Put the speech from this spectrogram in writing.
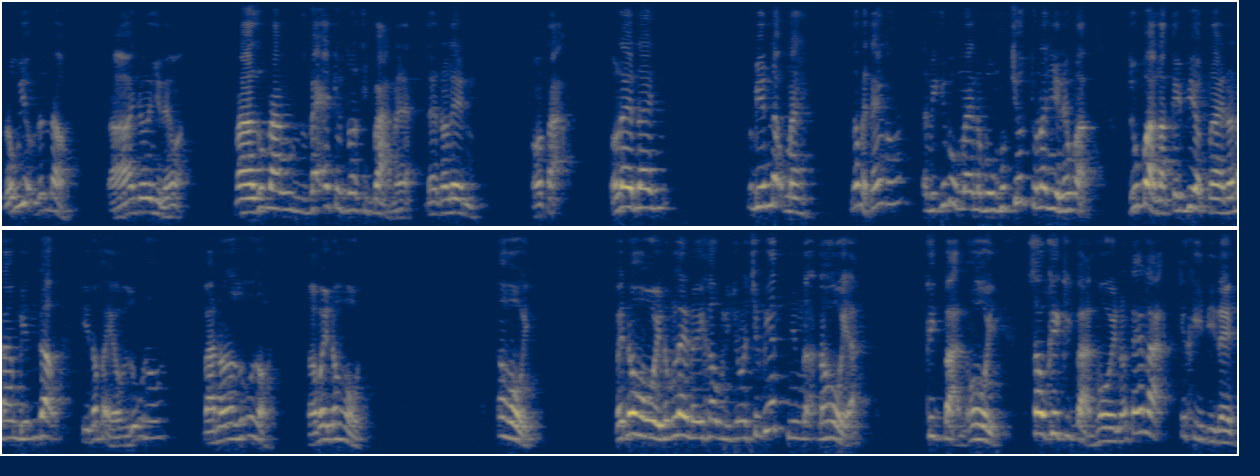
Dấu hiệu dẫn đầu. Đấy chúng ta nhìn thấy không ạ? Và Dũng đang vẽ cho chúng ta kịch bản này đây nó lên. Nó tạo. Nó lên đây. Nó biến động này. Nó phải test thôi. Tại vì cái vùng này là vùng hôm trước chúng ta nhìn thấy không ạ? Dũng bảo là cái việc này nó đang biến động thì nó phải ở rũ thôi. Và nó rũ rồi. Ở đây nó hồi. Nó hồi. Vậy nó hồi nó lên hay không thì chúng ta chưa biết nhưng nó, nó hồi ạ. À? kịch bản hồi. Sau khi kịch bản hồi nó test lại trước khi đi lên.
